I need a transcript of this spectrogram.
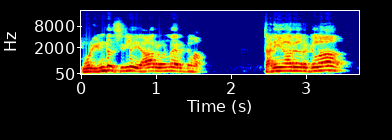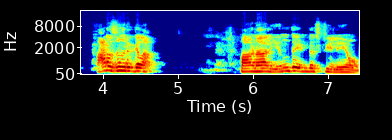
ஒரு இண்டஸ்ட்ரியில் யார் வேணால் இருக்கலாம். தனியாரும் இருக்கலாம் அரசும் இருக்கலாம். ஆனால் எந்த இண்டஸ்ட்ரியிலையும்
